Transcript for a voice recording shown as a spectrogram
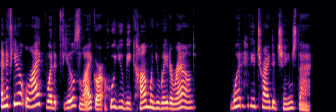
And if you don't like what it feels like or who you become when you wait around, what have you tried to change that?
